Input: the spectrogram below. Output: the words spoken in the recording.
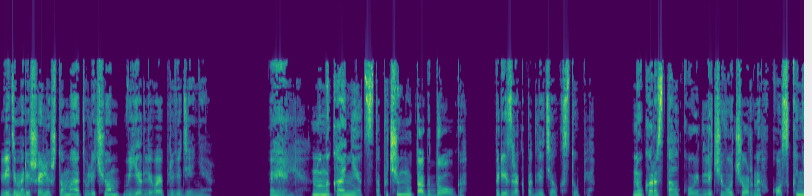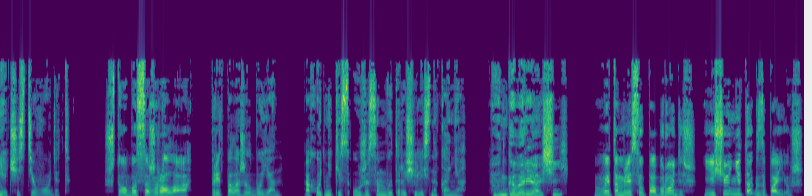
Видимо, решили, что мы отвлечем въедливое привидение. «Элли, ну наконец-то! Почему так долго?» Призрак подлетел к ступе. «Ну-ка растолкуй, для чего черных коз к нечисти водят?» «Чтобы сожрала», — предположил Буян. Охотники с ужасом вытаращились на коня. «Он говорящий!» «В этом лесу побродишь, еще и не так запоешь»,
